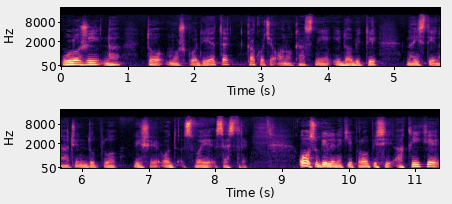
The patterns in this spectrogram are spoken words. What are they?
uloži na to muško dijete, kako će ono kasnije i dobiti na isti način duplo više od svoje sestre. Ovo su bili neki propisi akike.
